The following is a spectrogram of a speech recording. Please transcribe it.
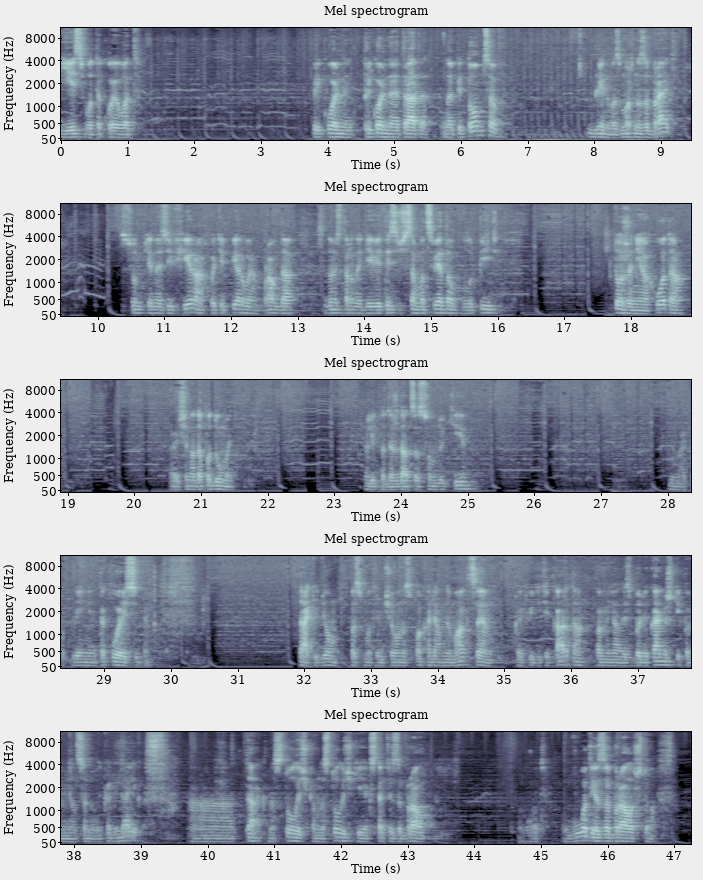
есть вот такой вот прикольный, прикольная трата на питомцев. Блин, возможно забрать сумки на Зефира, хоть и первые. Правда, с одной стороны 9000 самоцветов влупить тоже неохота. Короче, надо подумать. Либо дождаться сундуки. Накопление такое себе. Так, идем посмотрим, что у нас по халявным акциям. Как видите, карта поменялась, были камешки, поменялся новый календарик. А, так, на столочком, на столочке я, кстати, забрал. Вот, вот я забрал, что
